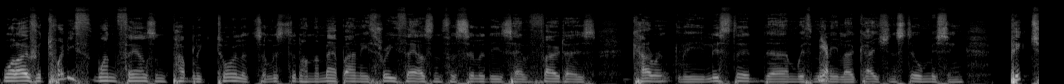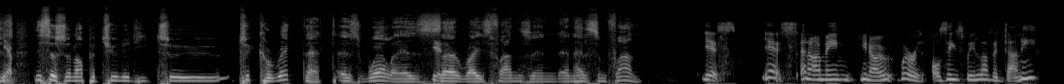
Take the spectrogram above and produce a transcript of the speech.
while over 21,000 public toilets are listed on the map, only 3,000 facilities have photos currently listed, um, with many yep. locations still missing pictures. Yep. This is an opportunity to to correct that as well as yes. uh, raise funds and, and have some fun. Yes, Yes, and I mean, you know, we're Aussies, we love a dunny,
